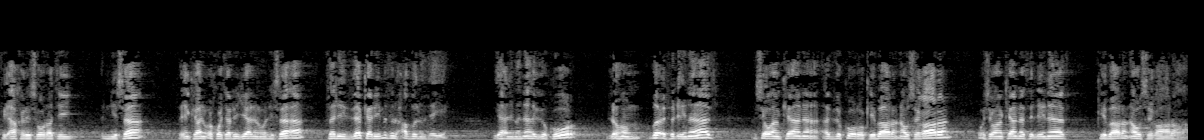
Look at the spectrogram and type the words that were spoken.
في آخر سورة النساء فإن كانوا إخوة رجالا ونساء فللذكر مثل حظ الأنثيين. يعني من أهل الذكور لهم ضعف الإناث سواء كان الذكور كبارا أو صغارا وسواء كانت الإناث كبارا أو صغارا.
